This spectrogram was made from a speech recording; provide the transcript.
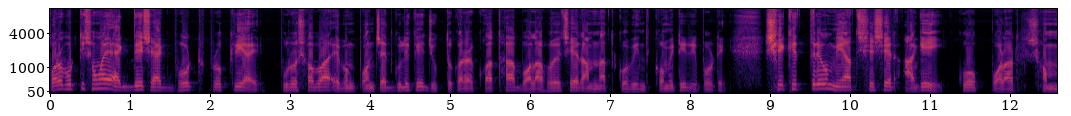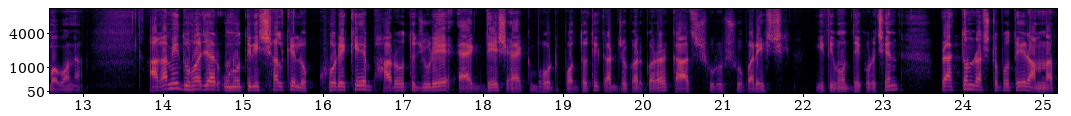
পরবর্তী সময়ে এক দেশ, এক ভোট প্রক্রিয়ায় পুরসভা এবং পঞ্চায়েতগুলিকে যুক্ত করার কথা বলা হয়েছে রামনাথ কোবিন্দ কমিটির রিপোর্টে। সেক্ষেত্রেও মেয়াদ শেষের আগেই কোপ পড়ার সম্ভাবনা। আগামী দু সালকে লক্ষ্য রেখে ভারত জুড়ে এক দেশ এক ভোট পদ্ধতি কার্যকর করার কাজ শুরুর সুপারিশ ইতিমধ্যে করেছেন প্রাক্তন রাষ্ট্রপতি রামনাথ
